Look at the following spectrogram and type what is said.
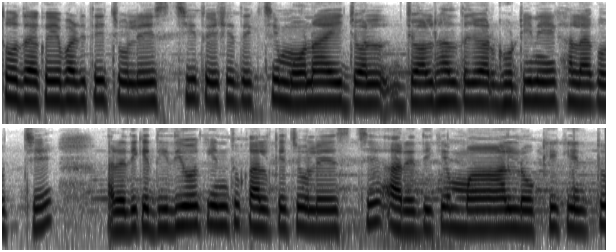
তো দেখো, এই বাড়িতে চলে এসেছি, তো এসে দেখছি মনা এই জল জল ঢালতে যাওয়ার ঘটি নিয়ে খেলা করছে। আর এদিকে দিদিও কিন্তু কালকে চলে এসছে, আর এদিকে মা আর লক্ষ্মী কিন্তু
